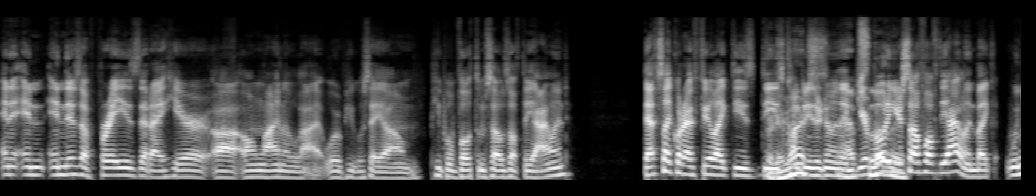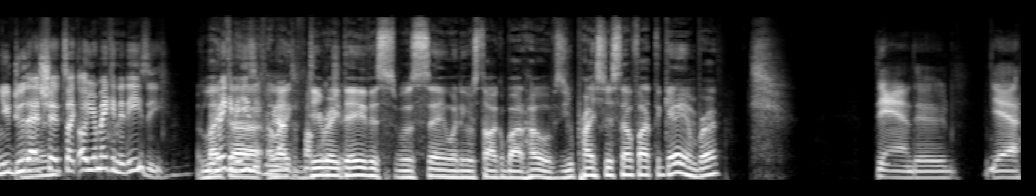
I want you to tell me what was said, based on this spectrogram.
and and and there's a phrase that I hear uh, online a lot where people say um people vote themselves off the island. That's like what I feel like these these Pretty companies much. are doing. Like you're voting yourself off the island. Like when you do that Mhm. shit, it's like oh you're making it easy. Like, making it easy uh, for me not like to fuck D. Ray. Davis was saying when he was talking about hoes, you price yourself out the game, bruh. Damn, dude. Yeah.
